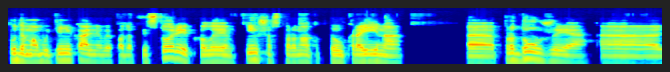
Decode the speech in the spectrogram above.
буде, мабуть, унікальний випадок в історії, коли інша сторона, тобто Україна, е, продовжує е,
